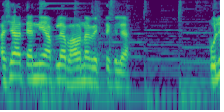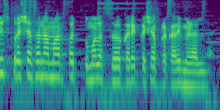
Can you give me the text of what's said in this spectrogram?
अशा त्यांनी आपल्या भावना व्यक्त केल्या. पोलीस प्रशासनामार्फत तुम्हाला सहकार्य कशा प्रकारे मिळालं आहे?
